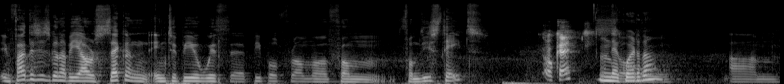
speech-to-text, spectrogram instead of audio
in fact, this is going to be our second interview with uh, people from uh, from from these states. Okay. De acuerdo. So, um,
